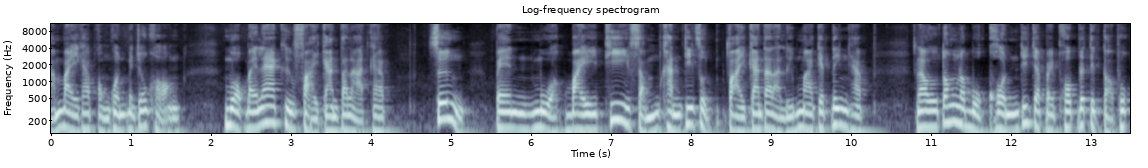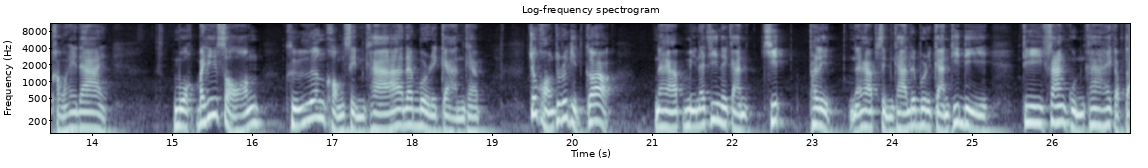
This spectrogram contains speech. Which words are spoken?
3 ใบครับของคนเป็นเจ้าของ หมวกใบแรกคือฝ่ายการตลาดครับ ซึ่งเป็นหมวกใบที่สำคัญที่สุดฝ่ายการตลาดหรือ marketing ครับ เราต้องระบุคนที่จะไปพบและติดต่อพวกเขาให้ได้ หมวกใบที่ 2 คือเรื่องของสินค้าและบริการครับ เจ้าของธุรกิจก็นะครับมีหน้าที่ในการคิดผลิตนะครับ สินค้าหรือบริการที่ดีที่สร้างคุณค่าให้กับต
